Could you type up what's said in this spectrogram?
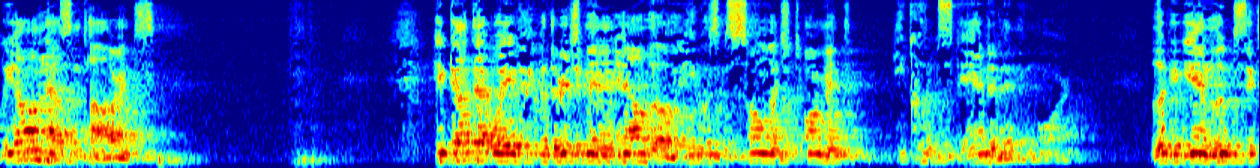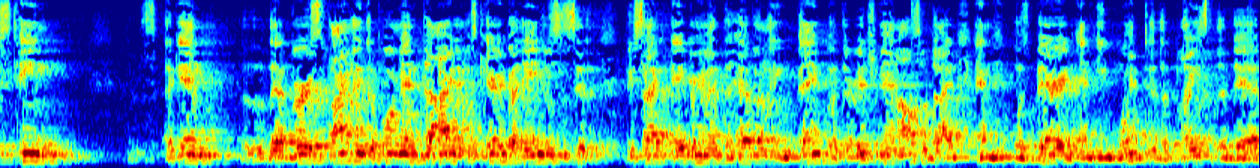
We all have some tolerance. He got that way with the rich man in hell, though. He was in so much torment, he couldn't stand it anymore. Look again, Luke 16. Again, that verse. Finally, the poor man died and was carried by the angels to sit beside Abraham at the heavenly banquet. The rich man also died and was buried, and he went to the place of the dead.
